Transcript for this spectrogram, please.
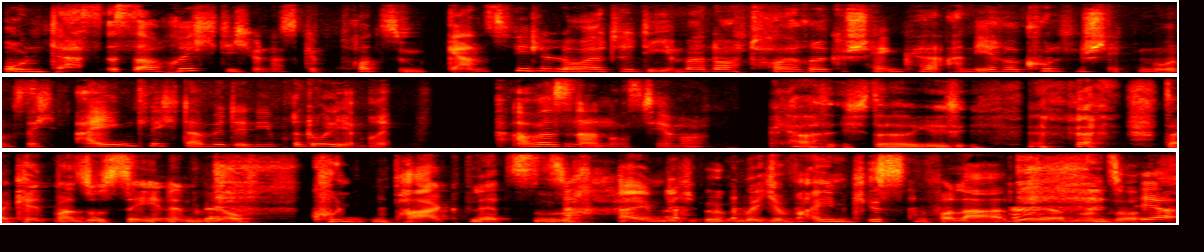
Und das ist auch richtig. Und es gibt trotzdem ganz viele Leute, die immer noch teure Geschenke an ihre Kunden schicken und sich eigentlich damit in die Bredouille bringen. Aber es ist ein anderes Thema. Ja, ich, da, ich, da kennt man so Szenen wie auf Kundenparkplätzen so heimlich irgendwelche Weinkisten verladen werden und so. Ja,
